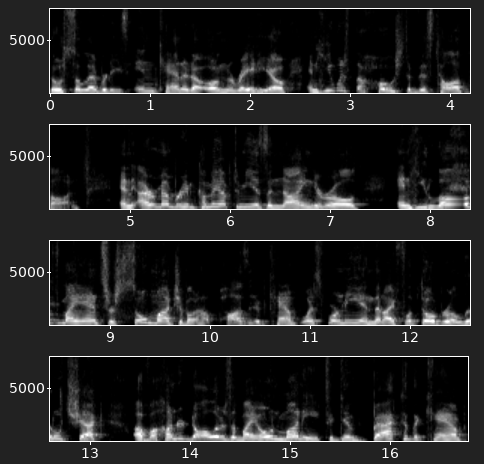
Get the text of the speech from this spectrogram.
those celebrities in Canada on the radio. And he was the host of this telethon. And I remember him coming up to me as a nine year old and he loved my answer so much about how positive camp was for me and that I flipped over a little check of $100 of my own money to give back to the camp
